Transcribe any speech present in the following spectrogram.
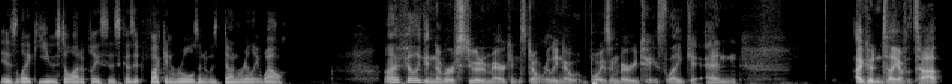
is like used a lot of places cuz it fucking rules and it was done really well. I feel like a number of stupid Americans don't really know what boysenberry tastes like, and I couldn't tell you off the top.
